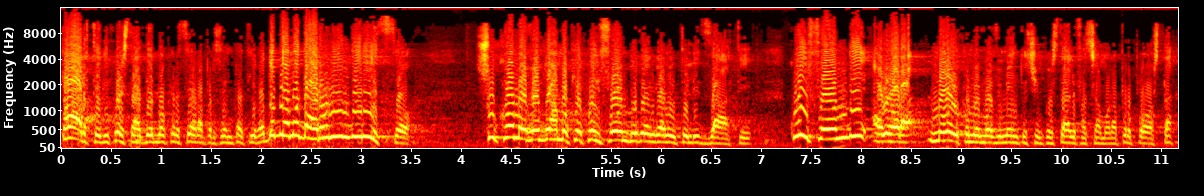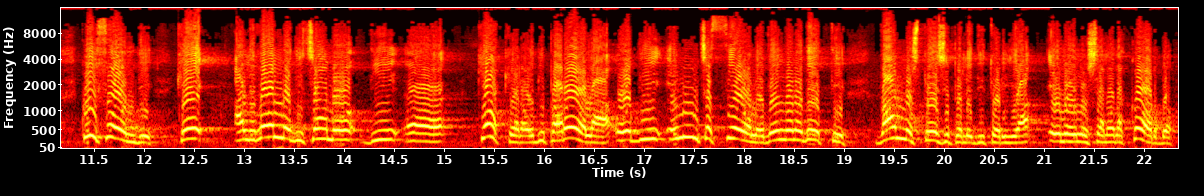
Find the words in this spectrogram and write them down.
parte di questa democrazia rappresentativa, dobbiamo dare un indirizzo su come vogliamo che quei fondi vengano utilizzati. Quei fondi, allora noi come Movimento 5 Stelle facciamo una proposta, quei fondi che a livello diciamo di eh, chiacchiera o di parola o di enunciazione vengono detti vanno spesi per l'editoria e noi non siamo d'accordo,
